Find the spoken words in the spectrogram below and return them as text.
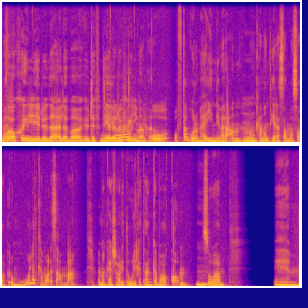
vad, skiljer du där? Eller vad, hur definierar Ja, du skillnaden? Och ofta går de här in i varann Mm. och de kan hantera samma saker och målet kan vara detsamma. Men man kanske har lite olika tankar bakom. Mm. Så ehm,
